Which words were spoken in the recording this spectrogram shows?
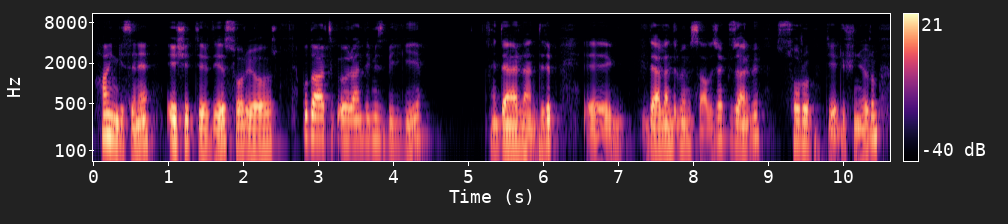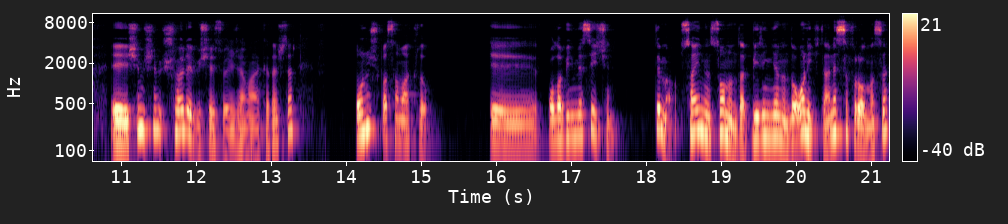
hangisine eşittir diye soruyor. Bu da artık öğrendiğimiz bilgiyi değerlendirip e, değerlendirmemizi sağlayacak güzel bir soru diye düşünüyorum. E, şimdi, şimdi şöyle bir şey söyleyeceğim arkadaşlar. 13 basamaklı e, olabilmesi için değil mi? Sayının sonunda birin yanında 12 tane sıfır olması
